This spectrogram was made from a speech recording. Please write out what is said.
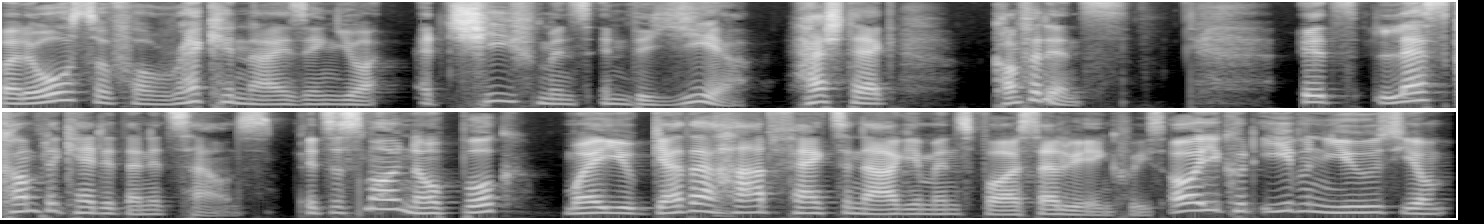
but also for recognizing your achievements in the year. Hashtag confidence. It's less complicated than it sounds. It's a small notebook where you gather hard facts and arguments for a salary increase. Or you could even use your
